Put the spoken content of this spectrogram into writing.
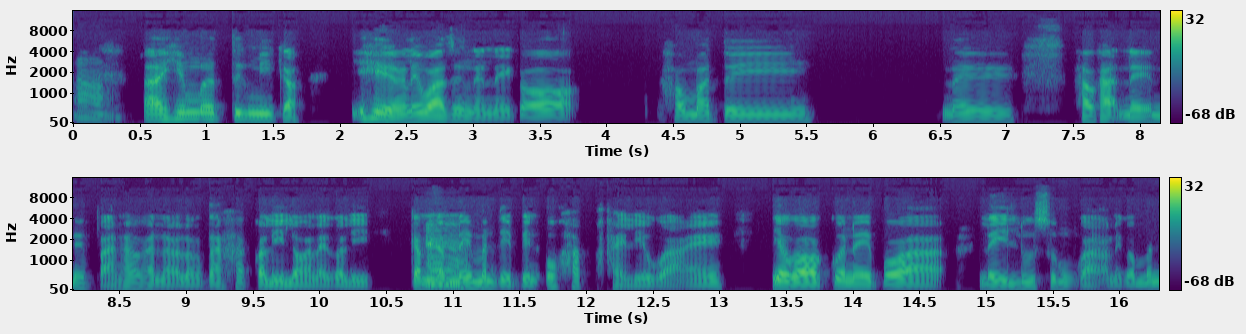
อ๋ออ่าฮิมเมอร์ตึกมีเก่าเฮียงเลยว่าซึ่งนั้นในก็เข้ามาตุยในเฮาค่ะในในป่านเฮาค่ะเนาะลองตั้งฮักกะลีลองอะไรกะลีอ่กำนำในมันาจะเป็นอกฮักไผเหลียวกว่าไอ้เดี๋ยวก็กวนในเพราะว่าเลยรู้ซุ่มกว่าในก็มัน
